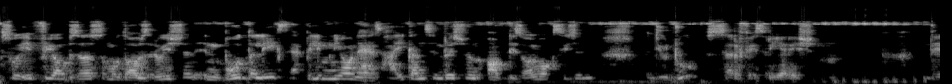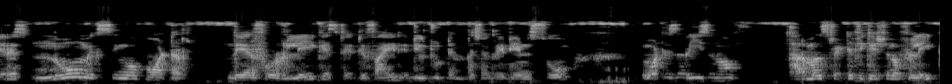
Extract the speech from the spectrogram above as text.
So if we observe some of the observation in both the lakes, epilimnion has high concentration of dissolved oxygen due to surface reaeration. There is no mixing of water, therefore lake is stratified due to temperature gradient. So what is the reason of thermal stratification of lake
